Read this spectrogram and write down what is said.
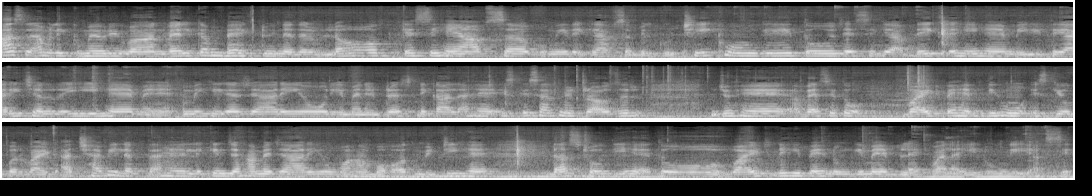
अस्सलाम वालेकुम everyone welcome back to another vlog कैसे हैं आप सब? उम्मीद है कि आप सब बिल्कुल ठीक होंगे। तो जैसे कि आप देख रहे हैं, मेरी तैयारी चल रही है। मैं अम्मी के घर जा रही हूँ और ये मैंने ड्रेस निकाला है। इसके साथ मैं ट्राउज़र जो है, वैसे तो वाइट पहनती हूँ। इसके ऊपर वाइट अच्छा भी लगता है, लेकिन जहाँ मैं जा रही हूँ, वहाँ बहुत मिट्टी है डस्ट होती है तो वाइट नहीं पहनूँगी। मैं ब्लैक वाला ही लूँगी यहाँ से।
